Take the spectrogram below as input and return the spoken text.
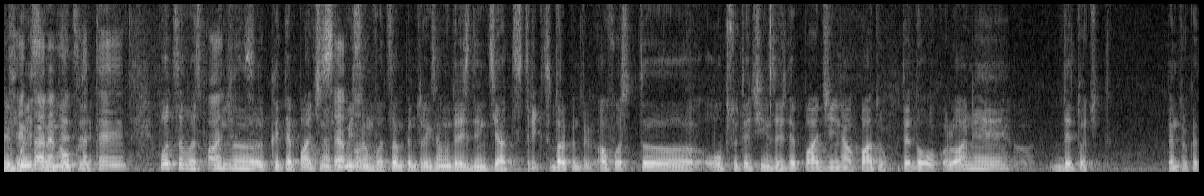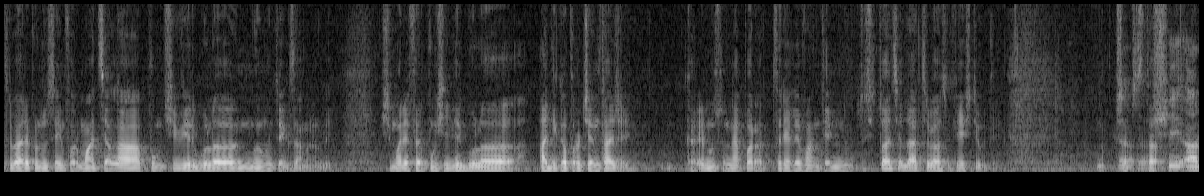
trebui fiecare, să nu, învețe? câte Pot să vă spun Pagini uh, să- câte pagini ar se trebui să adună. învățăm pentru examenul de rezidențiat strict, doar pentru. Au fost uh, 850 de pagini a 4 câte două coloane de tocit. Pentru că trebuia reprodusă informația la punct și virgulă în momentul examenului. Și mă refer punct și virgulă, adică procentaje, care nu sunt neapărat relevante în situație, dar trebuiau să fie știute. Și asta- Și ar,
